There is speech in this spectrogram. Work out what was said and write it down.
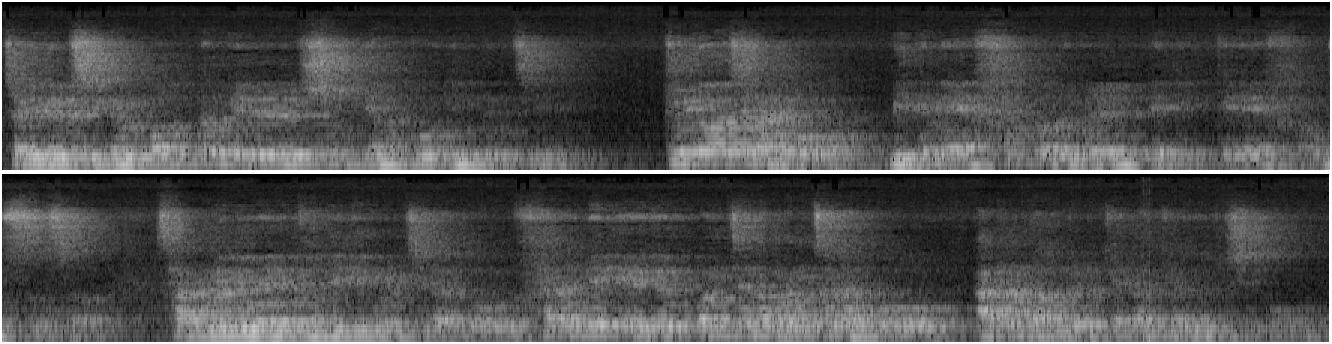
저희들 지금 어떤 길을 준비하고 있는지 두려워하지 말고 믿음의 한 걸음을 내딛게 하옵소서. 사람의 눈에는 거대게 보일지라도 하나님의 계획은 언제나 완전하고 아름다움을 깨닫게 하여 주시고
